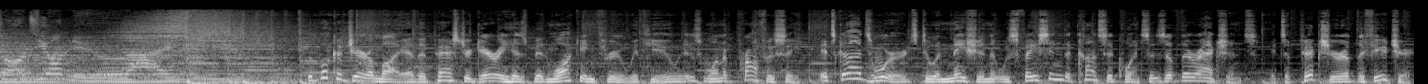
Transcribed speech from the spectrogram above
towards your new life. The book of Jeremiah that Pastor Gary has been walking through with you is one of prophecy. It's God's words to a nation that was facing the consequences of their actions. It's a picture of the future,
